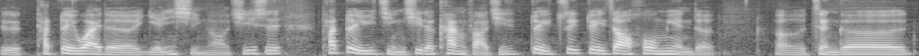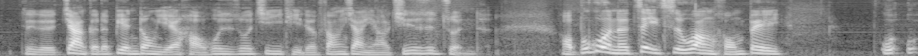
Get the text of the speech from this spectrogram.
这个他对外的言行啊，其实他对于景气的看法，其实对最对照后面的呃整个这个价格的变动也好，或者说记忆体的方向也好，其实是准的。哦，不过呢，这一次旺红被我我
